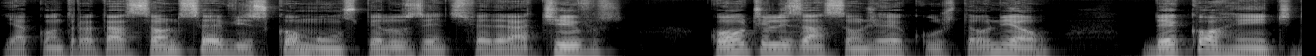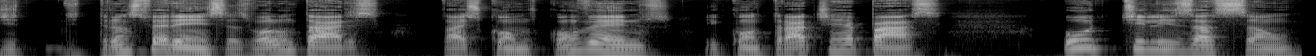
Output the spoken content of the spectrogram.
e a contratação de serviços comuns pelos entes federativos, com a utilização de recursos da União, decorrente de, de transferências voluntárias, tais como convênios e contratos de repasse, utilização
